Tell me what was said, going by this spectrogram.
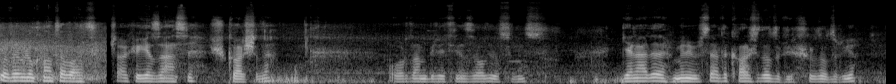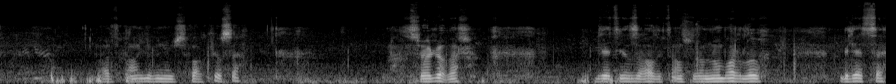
Şurada bir lokanta vardı. Şarköy yazıhanesi şu karşıda. Oradan biletinizi alıyorsunuz. Genelde minibüsler de karşıda duruyor. Şurada duruyor. Artık hangi minibüs kalkıyorsa söylüyorlar. Biletinizi aldıktan sonra numaralı biletse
